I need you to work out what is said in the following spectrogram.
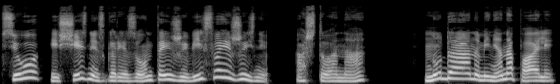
Все, исчезни с горизонта и живи своей жизнью. А что она? «Ну да, на меня напали.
